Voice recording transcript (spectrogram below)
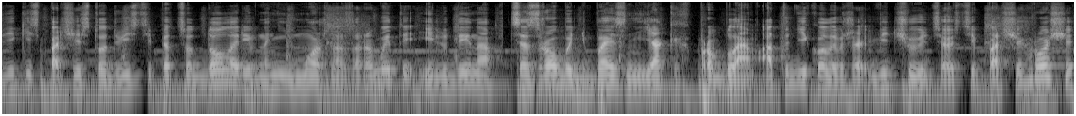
якісь перші 100, 200, 500 доларів на ній можна заробити, і людина це зробить без ніяких проблем. А тоді, коли вже відчуються ось ці перші гроші,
